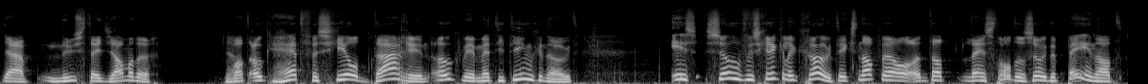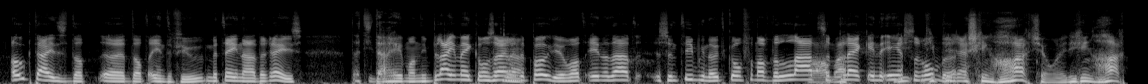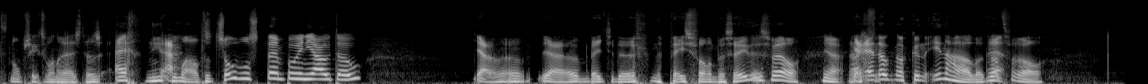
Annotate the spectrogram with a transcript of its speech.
ja nu steeds jammerder. Ja. Wat ook het verschil daarin, ook weer met die teamgenoot, is zo verschrikkelijk groot. Ik snap wel dat Lance Stroll er zo de P in had, ook tijdens dat, dat interview, meteen na de race. Dat hij daar helemaal niet blij mee kon zijn Ja. met het podium. Want inderdaad, zijn teamgenoot komt vanaf de laatste Oh, plek in de eerste die, ronde. Die Perez ging hard, jongen. Die ging hard ten opzichte van de rest. Dat is echt niet Ja. normaal. Er zit zoveel tempo in die auto. ja, eh, ja, een beetje de, de pace van een Mercedes wel. Ja, Ja, en ook nog kunnen inhalen, dat Ja.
